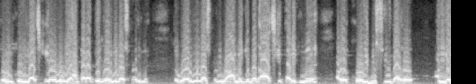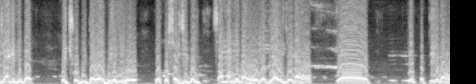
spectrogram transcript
तो उनको इलाज के लिए वो लोग यहाँ पर आते हैं गवर्नमेंट हॉस्पिटल में। तो गवर्नमेंट हॉस्पिटल में आने के बाद आज की तारीख में अगर कोई भी सुविधा हो, अंदर जाने के बाद, कोई छोटी दवाई भी लेनी हो, या कोई सर्जिकल सामान लेना हो, या ग्लाउज लेना हो, या एक पत्ती लेना हो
